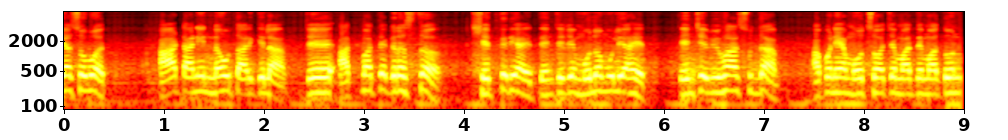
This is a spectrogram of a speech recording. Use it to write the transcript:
त्यासोबत आठ आणि नऊ तारखेला जे आत्महत्याग्रस्त शेतकरी आहेत त्यांचे जे मुलं मुली आहेत त्यांचे विवाहसुद्धा आपण या महोत्सवाच्या माध्यमातून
